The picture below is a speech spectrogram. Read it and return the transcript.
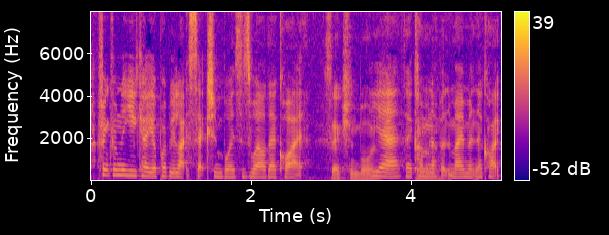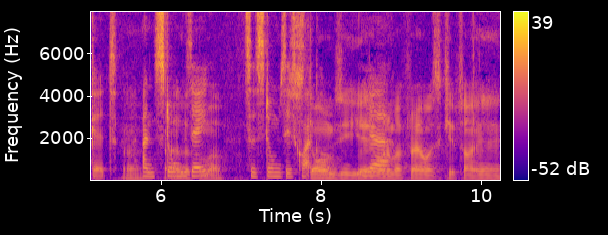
I think from the UK, you're probably like Section Boys as well. They're quite. Section Boys. Yeah, they're coming Uh, up at the moment. They're quite good. uh, and I'll look 'em Stormzy. So Stormzy's quite Stormzy, cool. yeah, One of my friends was keeps on. Yeah.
